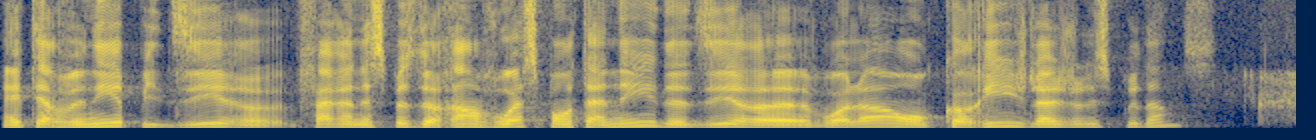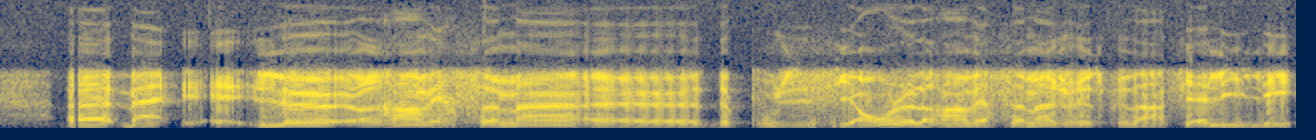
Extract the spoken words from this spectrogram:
intervenir puis dire, faire une espèce de renvoi spontané, de dire, voilà, on corrige la jurisprudence? Euh, ben, le renversement euh, de position, le, renversement jurisprudentiel, il est,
